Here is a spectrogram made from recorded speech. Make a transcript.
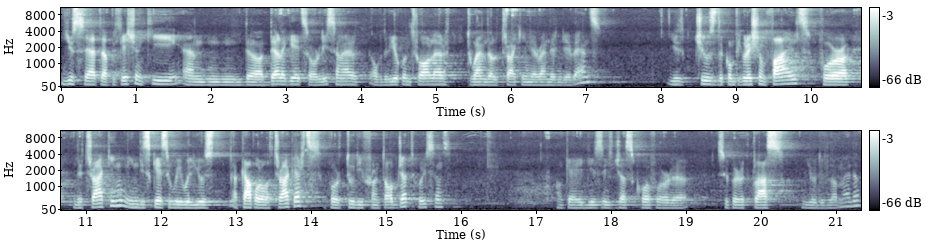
You set application key and the delegates or listener of the view controller to handle tracking and rendering events. You choose the configuration files for the tracking. In this case, we will use a couple of trackers for two different objects, for instance. Okay, this is just code for the super class view development.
